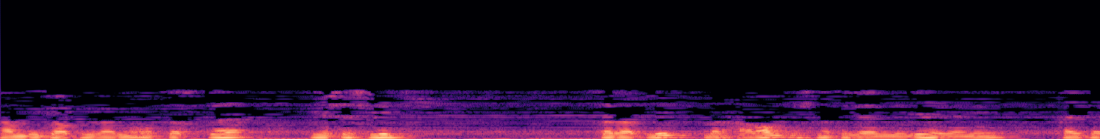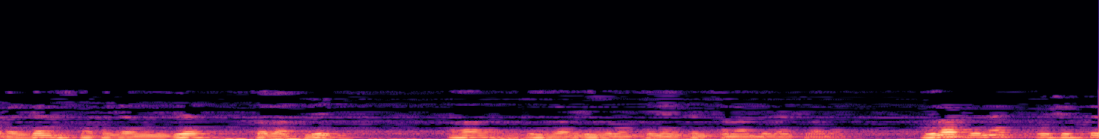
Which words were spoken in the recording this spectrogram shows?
hamda kofirlarni o'rtasida yashashlik sababli bir harom ishni qilganligi ya'ni qaytarilgan ishni qilganligi sababli o'zlariga zulm qilgan kimsalar deb aytiladi. Bular demak o'sha yerda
